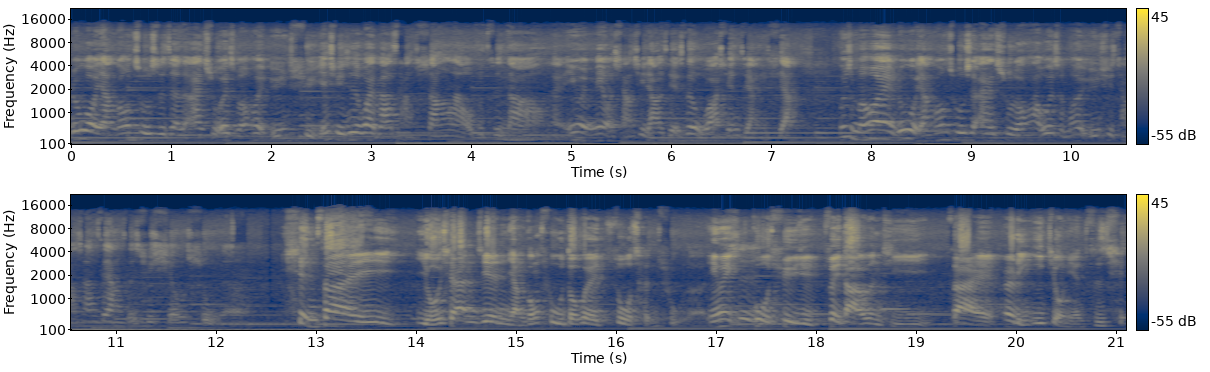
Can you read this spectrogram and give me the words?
如果养工处是真的爱树，为什么会允许？也许是外包厂商啦，我不知道，因为没有详细了解，所以我要先讲一下，为什么会如果养工处是爱树的话，为什么会允许厂商这样子去修树呢？现在有一些案件，养工处都会做惩处了，因为过去最大的问题在二零一九年之前，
